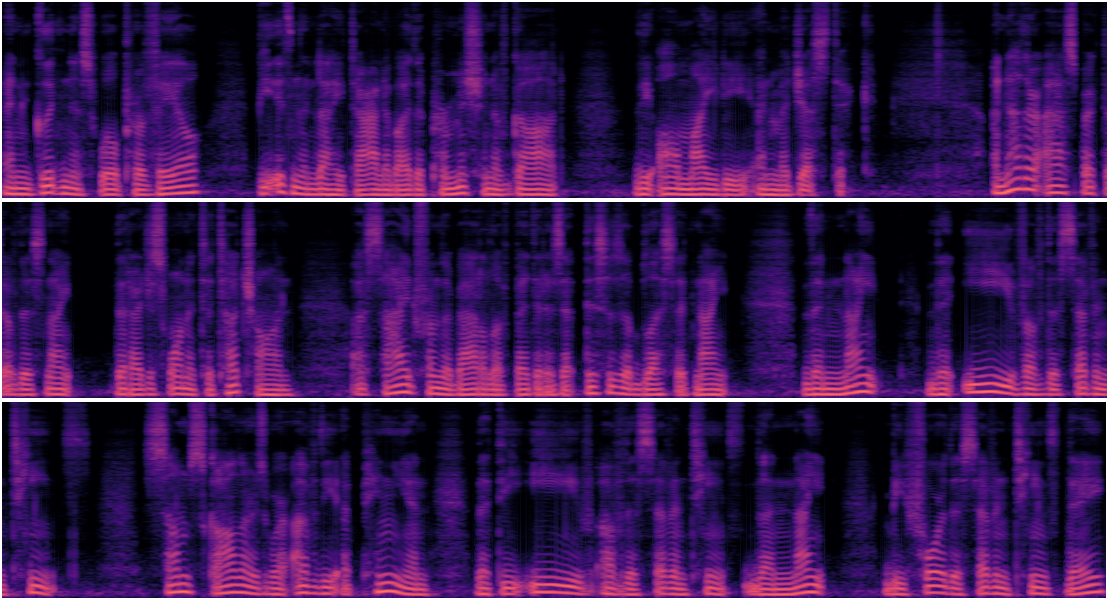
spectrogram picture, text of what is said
and goodness will prevail bi'idhnillahi ta'ala by the permission of God the almighty and majestic Another aspect of this night that I just wanted to touch on, aside from the Battle of Badr, is that this is a blessed night. The night, the eve of the 17th. Some scholars were of the opinion that the eve of the 17th, the night before the 17th day,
